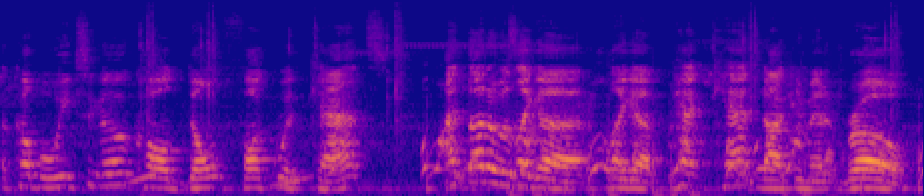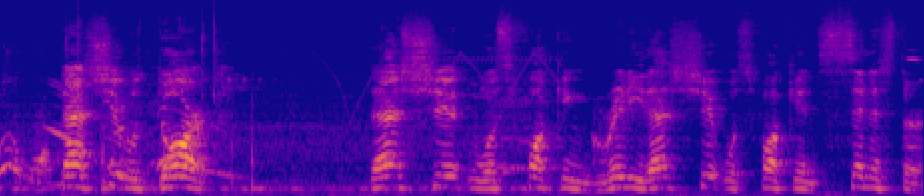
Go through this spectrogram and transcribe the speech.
a couple weeks ago called "Don't Fuck with Cats." I thought it was like a like a pet cat documentary, bro. That shit was dark. That shit was fucking gritty. That shit was fucking sinister.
